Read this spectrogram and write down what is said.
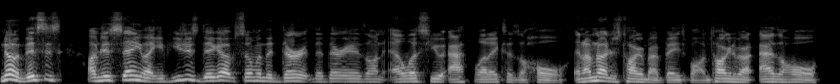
no. This is I'm just saying like if you just dig up some of the dirt that there is on LSU athletics as a whole, and I'm not just talking about baseball. I'm talking about as a whole.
